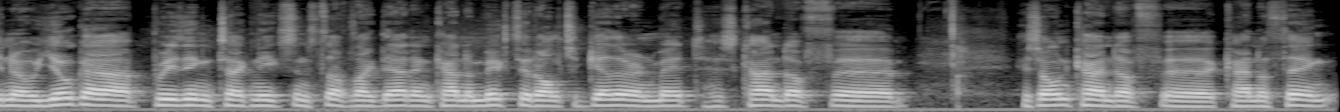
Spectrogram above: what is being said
you know yoga breathing techniques and stuff like that, and kind of mixed it all together and made his kind of uh, his own kind of uh, kind of thing.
